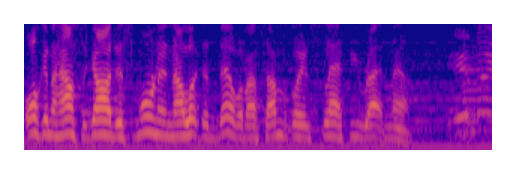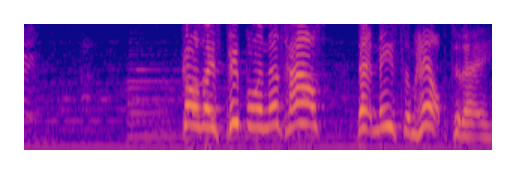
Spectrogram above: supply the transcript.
Walk in the house of God this morning, and I looked at the devil and I said, I'm going to go ahead and slap you right now. Because there's people in this house that need some help today.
